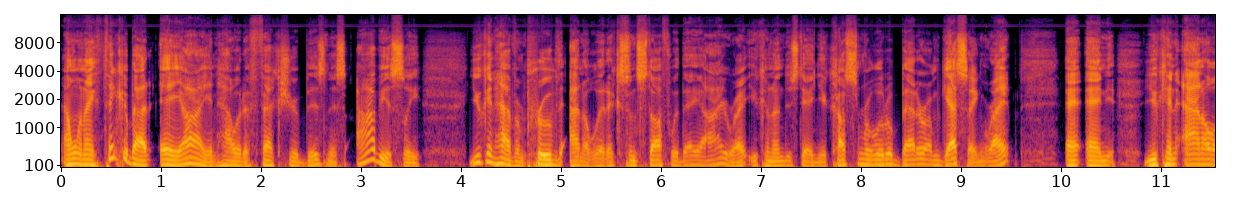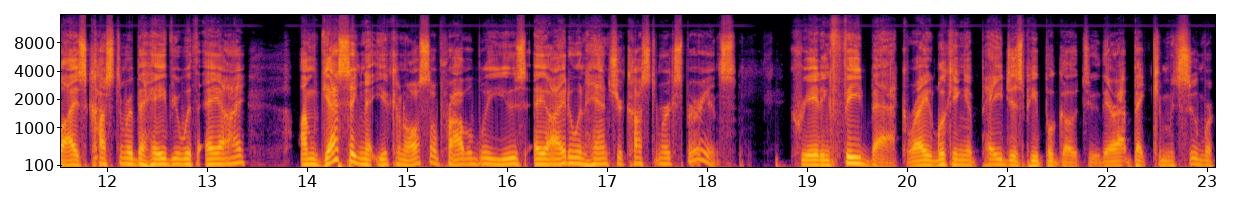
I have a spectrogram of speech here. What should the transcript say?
And when I think about AI and how it affects your business, obviously you can have improved analytics and stuff with AI, right? You can understand your customer a little better, I'm guessing, right? And, and you can analyze customer behavior with AI. I'm guessing that you can also probably use AI to enhance your customer experience, creating feedback, right? Looking at pages people go to, their consumer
